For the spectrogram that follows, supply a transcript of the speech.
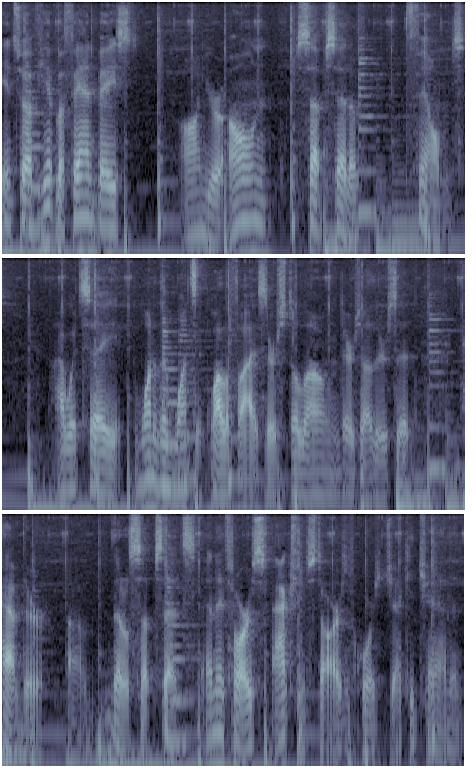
And so, if you have a fan base on your own subset of films, I would say one of the ones that qualifies. There's Stallone. There's others that have their um, little subsets. And as far as action stars, of course, Jackie Chan, and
